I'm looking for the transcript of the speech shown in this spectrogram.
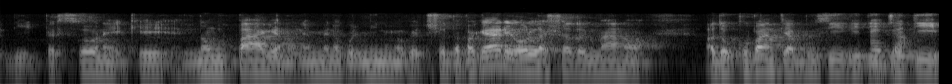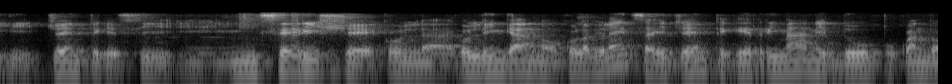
di persone che non pagano nemmeno quel minimo che c'è da pagare, o lasciato in mano a ad occupanti abusivi di eh due tipi, gente che si inserisce col, con l'inganno o con la violenza e gente che rimane dopo quando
